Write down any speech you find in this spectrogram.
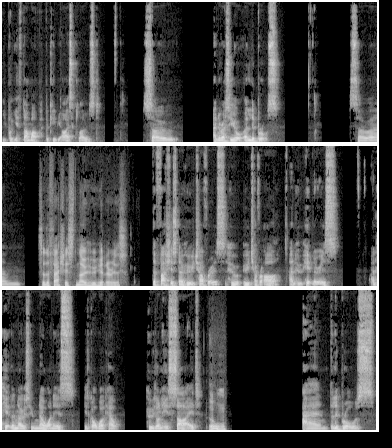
You put your thumb up, but keep your eyes closed. So, and the rest of you are liberals. So, um, So the fascists know who Hitler is. the fascists know who each other is, who, who each other are, and who Hitler is, and Hitler knows who no one is. He's got to work out who's on his side, Oh, and the liberals,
